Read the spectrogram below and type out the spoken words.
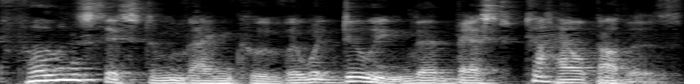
phone system Vancouver were doing their best to help others.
